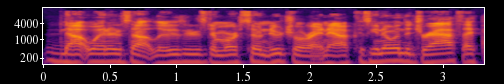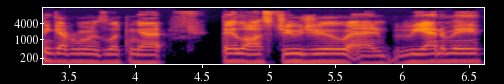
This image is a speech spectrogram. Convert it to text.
not winners, not losers. They're more so neutral right now because you know in the draft, I think everyone's looking at they lost Juju and Bieniemy.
